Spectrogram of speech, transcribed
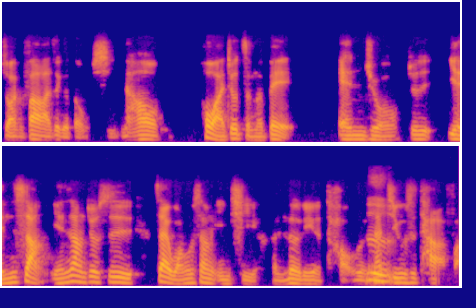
转发了这个东西，然后后来就整个被 Angel 就是炎上，炎上就是在网络上引起很热烈的讨论，那、嗯、几乎是挞伐。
